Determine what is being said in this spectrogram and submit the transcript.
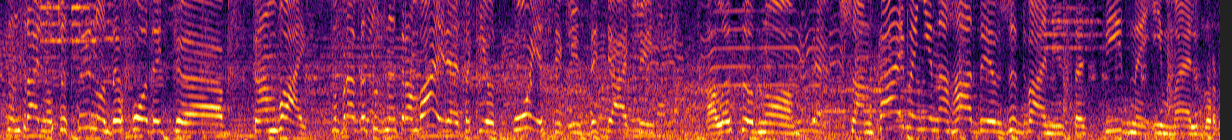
Центральну частину, де ходить е, трамвай. Ну, правда, тут не трамвай, а такий от поїзд якийсь дитячий. Але все одно Шанхай мені нагадує вже два міста Сідней і Мельбурн.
